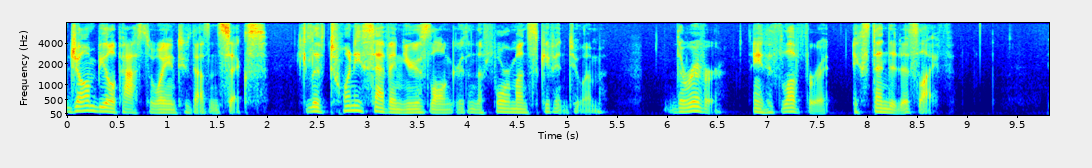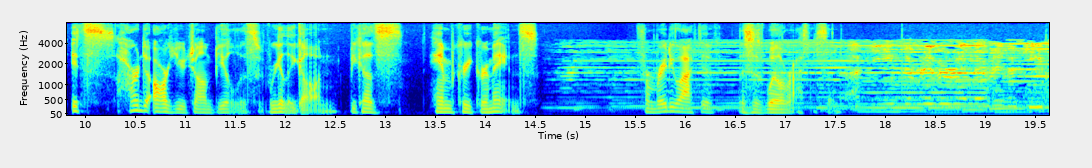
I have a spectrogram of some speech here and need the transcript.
John Beal passed away in 2006. He lived 27 years longer than the four months given to him. The river, and his love for it, extended his life. It's hard to argue John Beal is really gone because Hamm Creek remains. From Radioactive, this is Will Rasmussen. I keep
